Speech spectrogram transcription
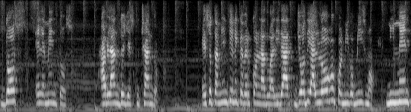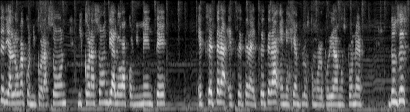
dos elementos, hablando y escuchando. Eso también tiene que ver con la dualidad. Yo dialogo conmigo mismo, mi mente dialoga con mi corazón, mi corazón dialoga con mi mente, etcétera, etcétera, etcétera, en ejemplos como lo pudiéramos poner. Entonces,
